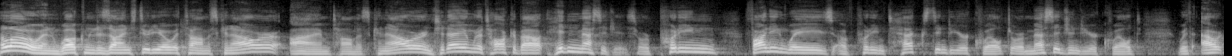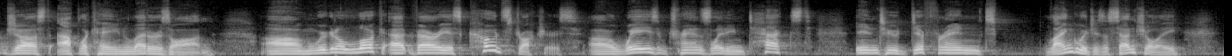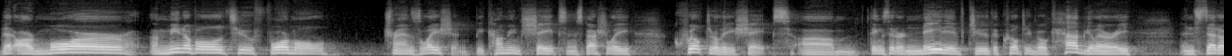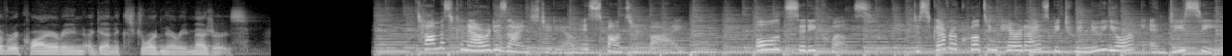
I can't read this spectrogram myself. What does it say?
Hello and welcome to Design Studio with Thomas Knauer. I'm Thomas Knauer and today I'm going to talk about hidden messages or putting, finding ways of putting text into your quilt or a message into your quilt without just appliquing letters on. Um, we're going to look at various code structures, uh, ways of translating text into different languages essentially that are more amenable to formal translation, becoming shapes and especially quilterly shapes, um, things that are native to the quilting vocabulary instead of requiring, again, extraordinary measures. Thomas Knauer Design Studio is sponsored by Old City Quilts. Discover quilting paradise between New York and DC.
